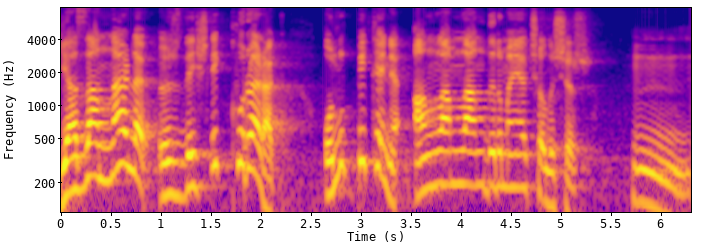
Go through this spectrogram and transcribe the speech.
yazanlarla özdeşlik kurarak olup biteni anlamlandırmaya çalışır. Hmm.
